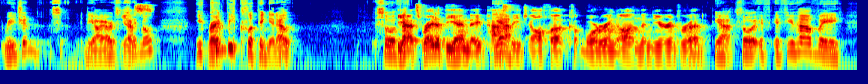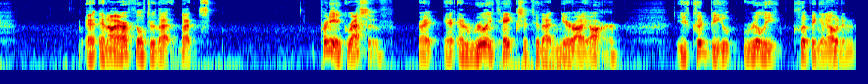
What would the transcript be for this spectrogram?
region, the IR Yes. signal, you could be clipping it out. So Yeah, that- it's right at the end, eh? Past Yeah. H alpha, bordering on the near infrared. Yeah, so if if you have a an IR filter that that's pretty aggressive, right, and, and really takes it to that near IR, you could be really clipping it out and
